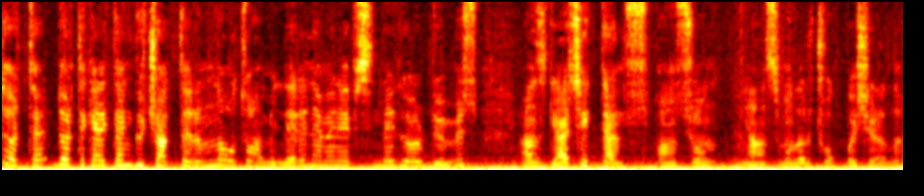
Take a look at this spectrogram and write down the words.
Dört, te- dört tekerlekten güç aktarımlı otomobillerin hemen hepsinde gördüğümüz. Yalnız gerçekten süspansiyon yansımaları çok başarılı.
